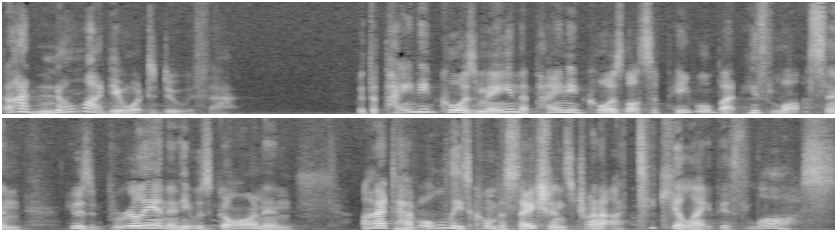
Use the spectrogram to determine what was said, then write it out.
And I had no idea what to do with that. With the pain he'd caused me and the pain he'd caused lots of people, but his loss and he was brilliant and he was gone. And I had to have all these conversations trying to articulate this loss,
